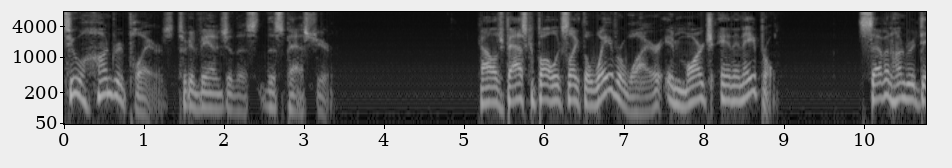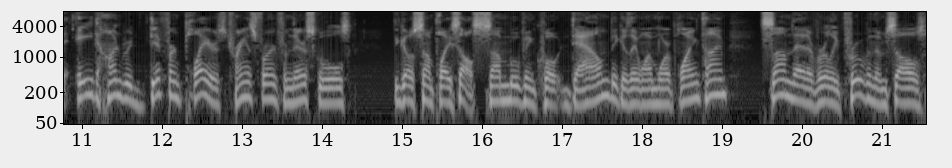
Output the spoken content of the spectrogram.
200 players took advantage of this this past year. College basketball looks like the waiver wire in March and in April. 700 to 800 different players transferring from their schools to go someplace else. Some moving, quote, down because they want more playing time. Some that have really proven themselves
